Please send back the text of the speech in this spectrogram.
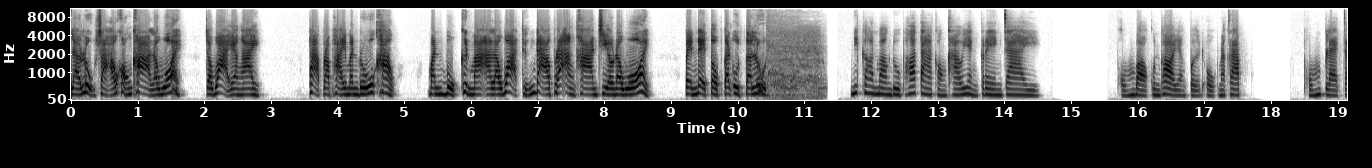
แล้วลูกสาวของข้าละโว้ย จะว่ายังไง ถ้าประภัยมันรู้เข้า มันบุกขึ้นมาอารวาสถึงดาวพระอังคารเชียวนะโว้ย เป็นได้ตบกันอุตลุด นิกรมองดูพ่อตาของเขาอย่างเกรงใจ ผมบอกคุณพ่ออย่างเปิดอกนะครับ ผมแปลกใจ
